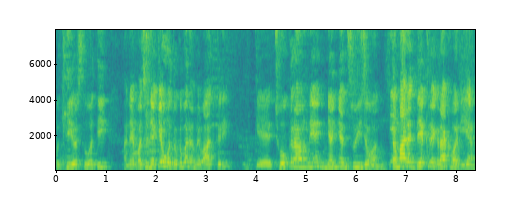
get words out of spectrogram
બધી વસ્તુ હતી. અને પછી ત્યાં કેવું હતું ખબર? અમે વાત કરી કે છોકરાઓને ન્યાન્યાન સુઈ જવાનું. તમારે દેખરેખ રાખવાની એમ.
